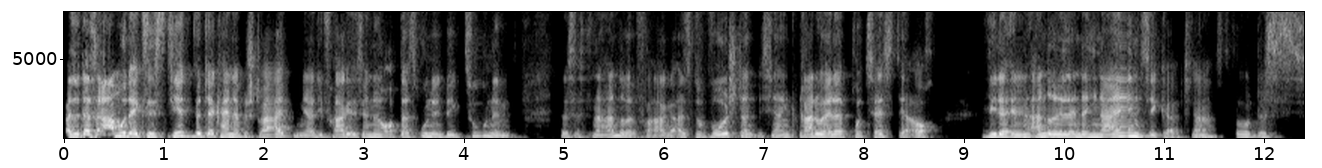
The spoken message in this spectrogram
Also, dass Armut existiert, wird ja keiner bestreiten. Ja, die Frage ist ja nur, ob das unentwegt zunimmt. Das ist eine andere Frage. Also, Wohlstand ist ja ein gradueller Prozess, der auch wieder in andere Länder hineinsickert. Ja, so das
